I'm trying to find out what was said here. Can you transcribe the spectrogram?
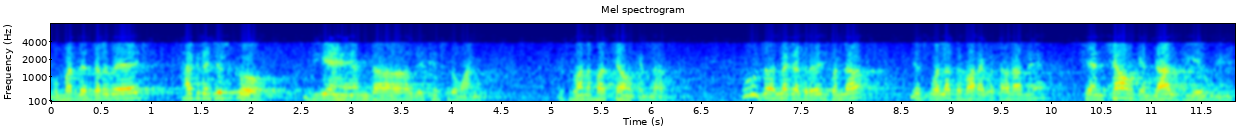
وہ مرد درویش حق نے جس کو دیے ہیں انداز خسروانہ خسروانہ بادشاہوں کے انداز۔ وہ تو اللہ کا درویش بندہ، جس کو اللہ تبارک و تعالیٰ نے شہنشاہوں کے انداز دیے ہوئے ہیں۔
